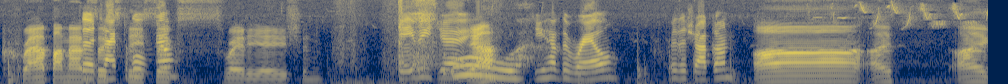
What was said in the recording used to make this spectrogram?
Crap, I'm at The 66 radiation. JBJ, Yeah? Do you have the rail for the shotgun? Uh, I, I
